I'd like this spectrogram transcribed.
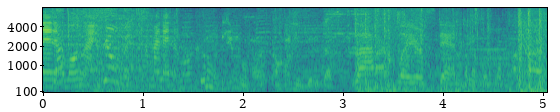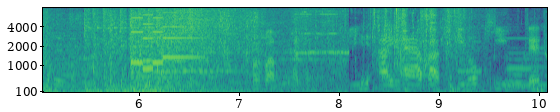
มันทำมาในสมองไหนทำมาในสมองไหน Last player standing. คนแบบ I have a zero kill let's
